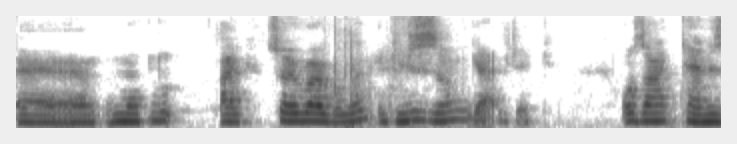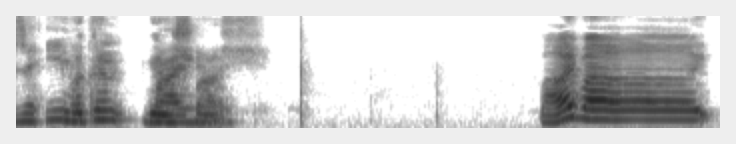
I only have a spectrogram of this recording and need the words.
ee, modlu ay Survival'ın ikinci sezonu gelecek. O zaman kendinize iyi bakın. bakın. Bye bye. Bye bye.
